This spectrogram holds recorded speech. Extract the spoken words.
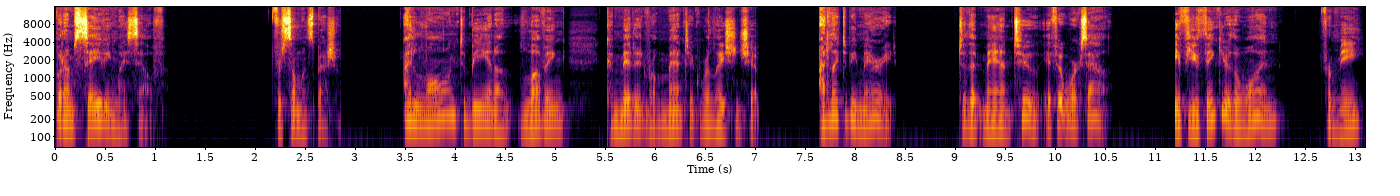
but I'm saving myself for someone special. I long to be in a loving, committed, romantic relationship. I'd like to be married to that man too, if it works out. If you think you're the one for me,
